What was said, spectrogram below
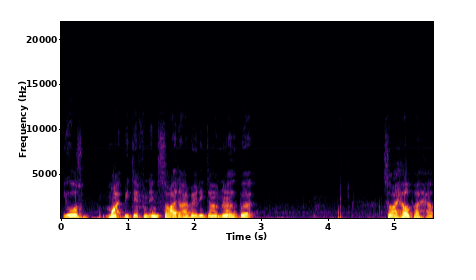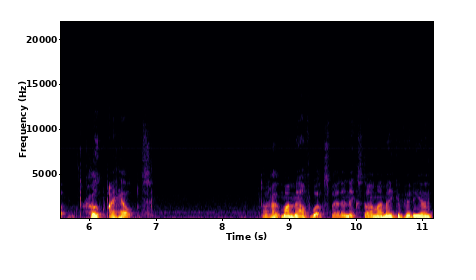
Yours might be different inside I really don't know but so I hope I help hope I helped. I hope my mouth works better next time I make a video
